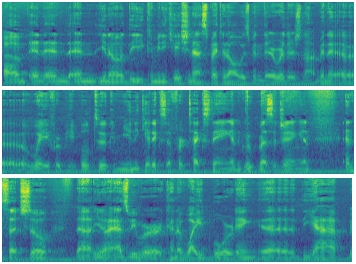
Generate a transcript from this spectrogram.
Um, and and and you know, the communication aspect had always been there, where there's not been a, a way for people to communicate except for texting and group messaging and and such. So uh, you know, as we were kind of whiteboarding uh, the app, uh,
